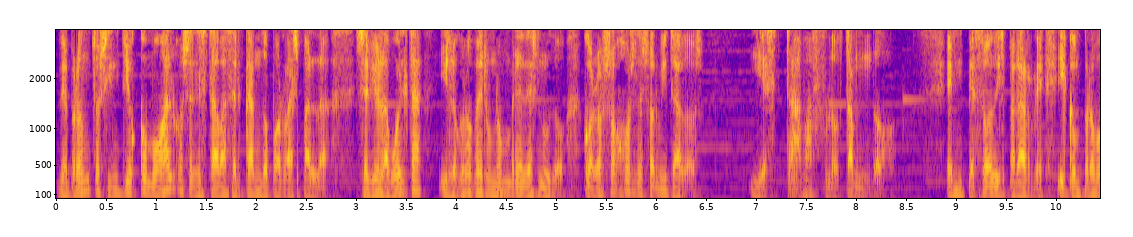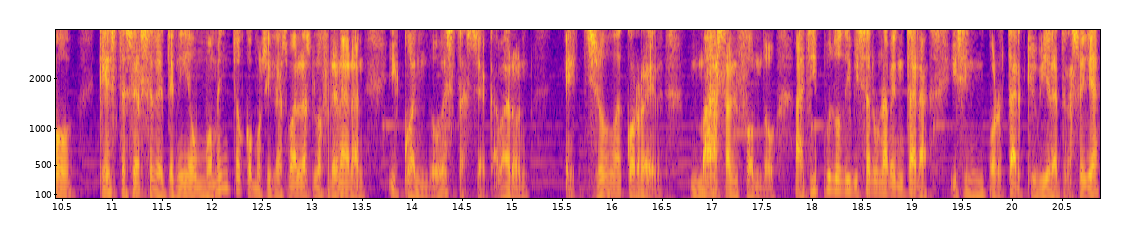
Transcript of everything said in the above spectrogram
De pronto sintió como algo se le estaba acercando por la espalda. Se dio la vuelta y logró ver un hombre desnudo, con los ojos desorbitados. Y estaba flotando. Empezó a dispararle y comprobó que este ser se detenía un momento como si las balas lo frenaran y cuando éstas se acabaron, echó a correr más al fondo. Allí pudo divisar una ventana y sin importar que hubiera tras ella,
